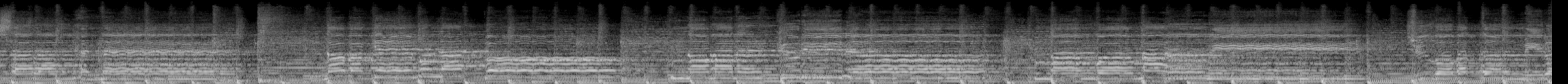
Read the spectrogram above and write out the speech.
사랑했네. 너밖에 몰랐고 너만을 그리며 마음과 마음이 주고받던 미련.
